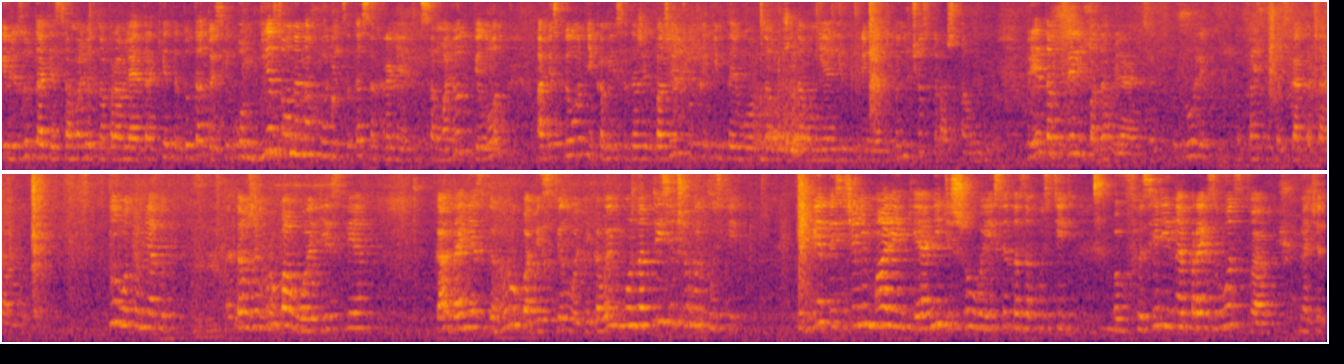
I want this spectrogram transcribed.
и в результате самолет направляет ракеты туда, то есть он вне зоны находится, да, сохраняется самолет, пилот, а беспилотником, если даже пожертвуют каким-то его он не один пример, то ничего страшного. При этом цели подавляются. Ролик покажу, как это работает. Ну вот у меня тут, это уже групповое действие, когда несколько групп беспилотников, их можно тысячу выпустить. И две тысячи, они маленькие, они дешевые, если это запустить в серийное производство, значит,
